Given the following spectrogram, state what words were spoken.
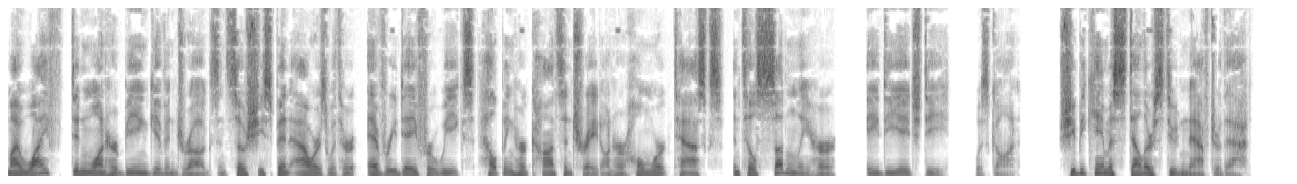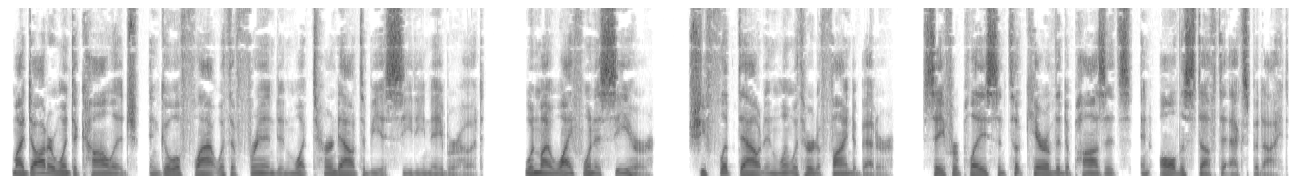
My wife didn't want her being given drugs, and so she spent hours with her every day for weeks, helping her concentrate on her homework tasks until suddenly her ADHD was gone. She became a stellar student after that. My daughter went to college and go a flat with a friend in what turned out to be a seedy neighborhood. When my wife went to see her, she flipped out and went with her to find a better, safer place and took care of the deposits and all the stuff to expedite.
